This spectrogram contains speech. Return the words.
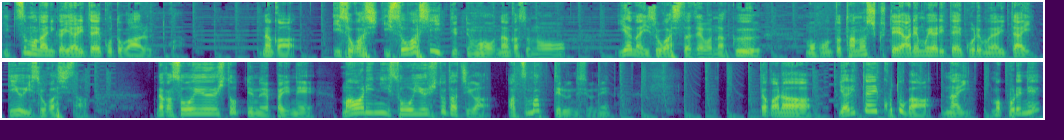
いつも何かやりたいことがあるとかなんか忙しい忙しいって言ってもなんかその嫌な忙しさではなくもうほんと楽しくてあれもやりたいこれもやりたいっていう忙しさ。なんかそういう人っていうのはやっぱりね周りにそういう人たちが集まってるんですよね。だからやりたいことがない。まあこれね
